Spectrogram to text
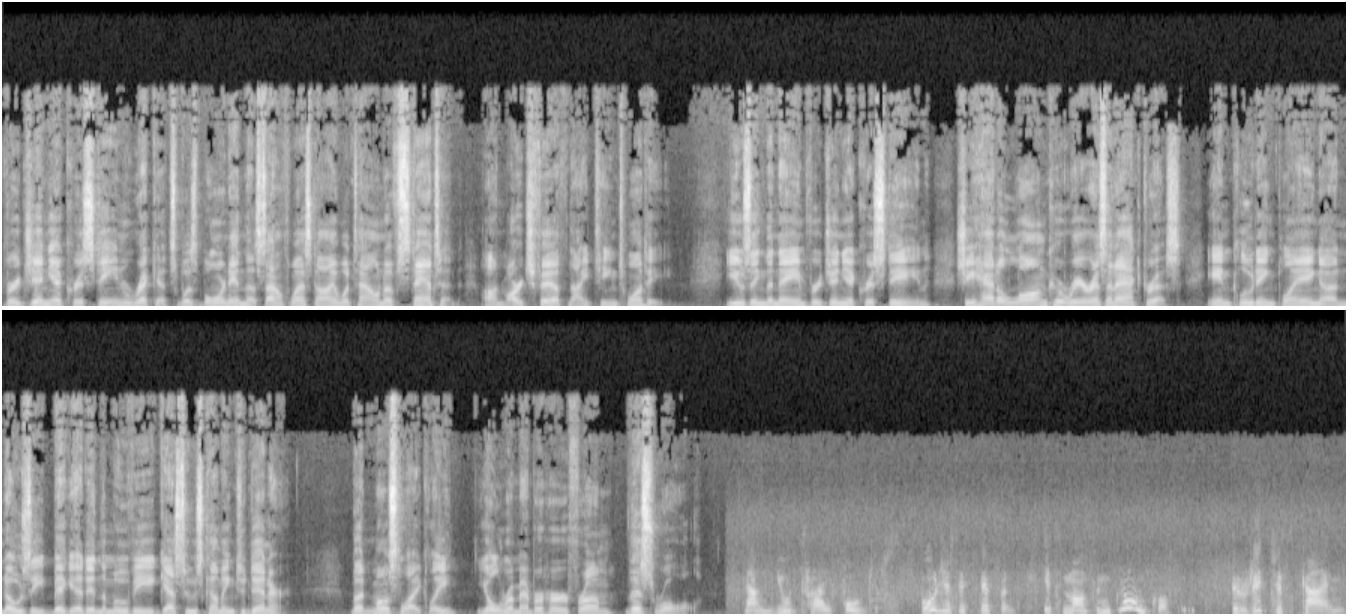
Virginia Christine Ricketts was born in the southwest Iowa town of Stanton on March 5, 1920. Using the name Virginia Christine, she had a long career as an actress, including playing a nosy bigot in the movie Guess Who's Coming to Dinner. But most likely, you'll remember her from this role. Now you try Folgers. Folgers is different. It's mountain grown coffee, the richest kind.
